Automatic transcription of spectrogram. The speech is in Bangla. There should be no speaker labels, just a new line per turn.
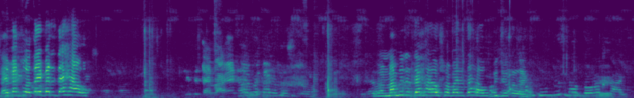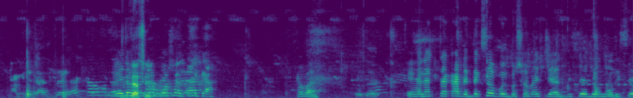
তাইবার কো তাইবার দেখাও তোমার মামিরে দেখাও সবাই দেখাও ভিডিও সবাই এখানে একটা কার্ডের দেখছ বই সবাই চেয়ার দিছে দোলনা দিছে।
